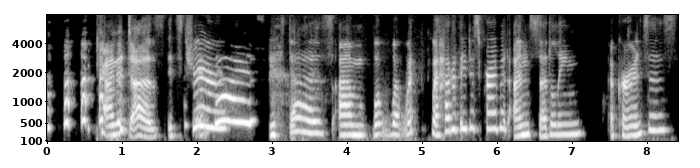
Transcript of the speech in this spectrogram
kind of does. It's It true. does. It does. Um, what, what, what, what, how do they describe it? Unsettling occurrences?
